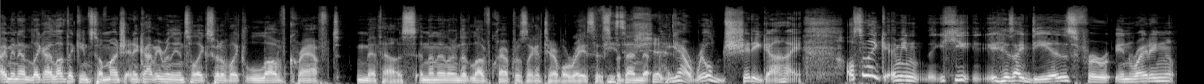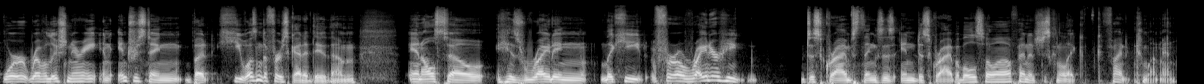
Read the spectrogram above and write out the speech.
I mean, I, like I love that game so much, and it got me really into like sort of like Lovecraft mythos. And then I learned that Lovecraft was like a terrible racist, Piece but then shit. yeah, real shitty guy. Also, like I mean, he his ideas for in writing were revolutionary and interesting, but he wasn't the first guy to do them. And also, his writing, like he for a writer, he describes things as indescribable so often. It's just kind of like, fine, come on, man.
